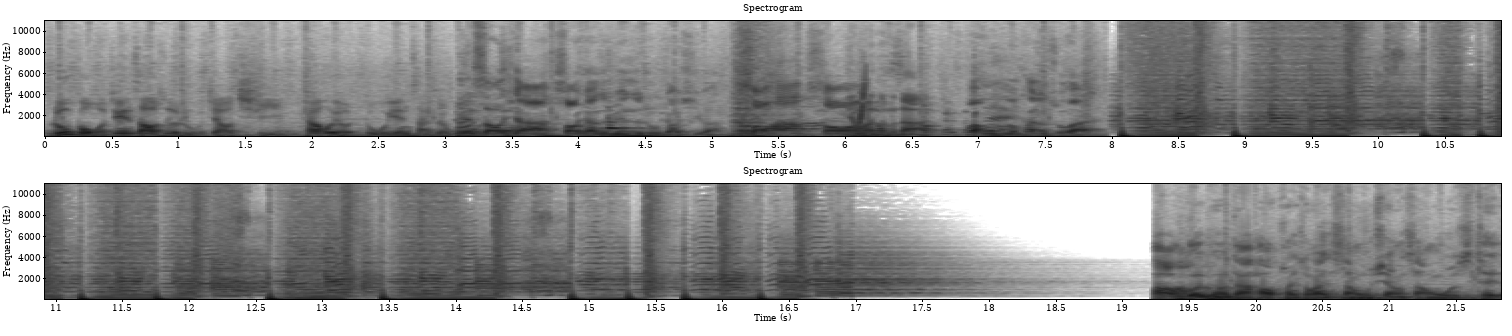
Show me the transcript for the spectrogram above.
如果我今天烧的是乳胶漆，它会有毒烟产生。这边烧一下，烧一下这边是乳胶漆吧？烧它，烧你要啊！玩这么大？不然我们怎么看得出来？好，各位朋友，大家好，欢迎收看三五香赏我是 Ted，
